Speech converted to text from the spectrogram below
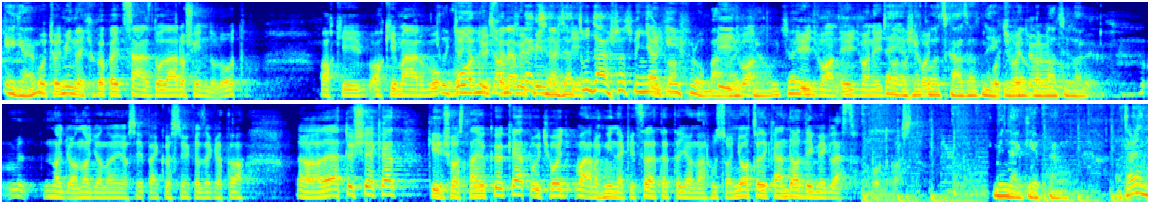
Igen. Úgyhogy mindenki kap egy 100 dolláros indulót aki, aki már vo- Úgy, volt ügyfél, nem ügy mindenki. tudást, azt mindjárt ki is próbálhatja. Így van, úgyhogy így van, így van. Így teljesen van. kockázat nélkül úgy, gyakorlatilag. Nagyon-nagyon-nagyon szépen köszönjük ezeket a, lehetőségeket, ki is használjuk őket, úgyhogy várunk mindenkit szeretettel január 28-án, de addig még lesz podcast. Mindenképpen. A trend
